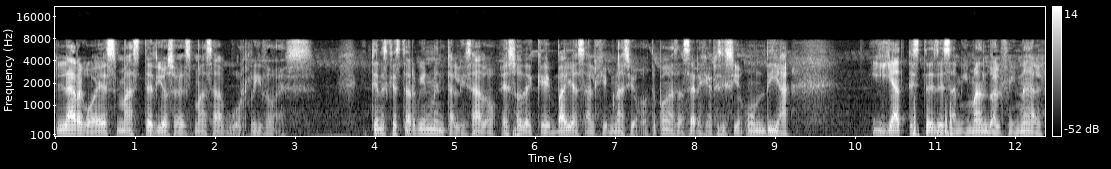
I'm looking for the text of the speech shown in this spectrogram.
largo es, más tedioso es, más aburrido es. Tienes que estar bien mentalizado. Eso de que vayas al gimnasio o te pongas a hacer ejercicio un día y ya te estés desanimando al final.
